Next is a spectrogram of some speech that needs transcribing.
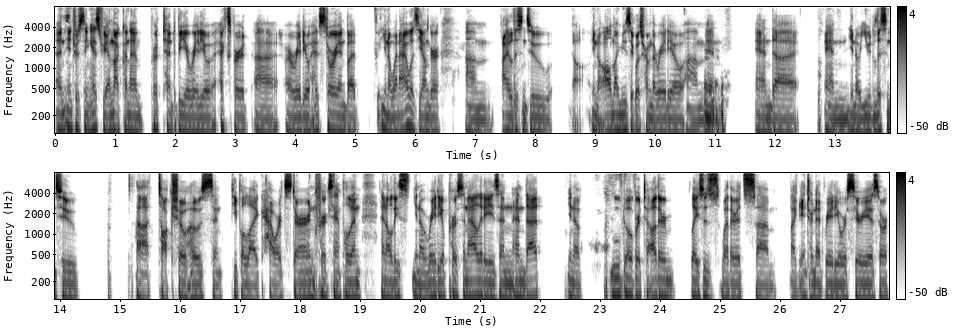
an interesting history. I'm not going to pretend to be a radio expert uh, or radio historian, but you know, when I was younger, um, I listened to, uh, you know, all my music was from the radio, um, and and uh, and you know you'd listen to uh, talk show hosts and people like Howard Stern, for example, and and all these you know radio personalities, and and that you know moved over to other places, whether it's um, like internet radio or Sirius, or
